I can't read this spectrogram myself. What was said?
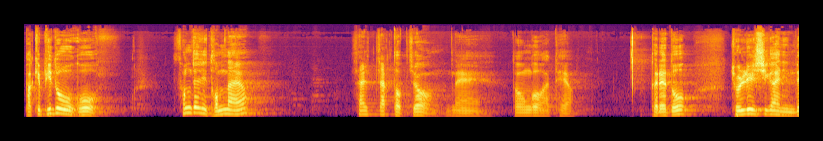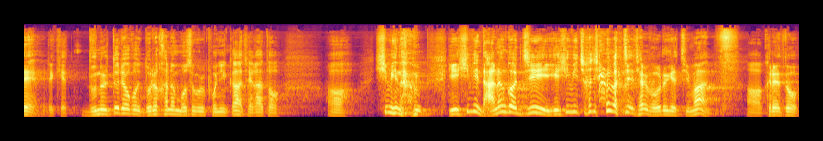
밖에 비도 오고 성전이 덥나요? 살짝 덥죠. 네, 더운 것 같아요. 그래도 졸릴 시간인데 이렇게 눈을 뜨려고 노력하는 모습을 보니까 제가 더 어, 힘이 남 이게 힘이 나는 건지 이게 힘이 처지는 건지 잘 모르겠지만 어, 그래도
